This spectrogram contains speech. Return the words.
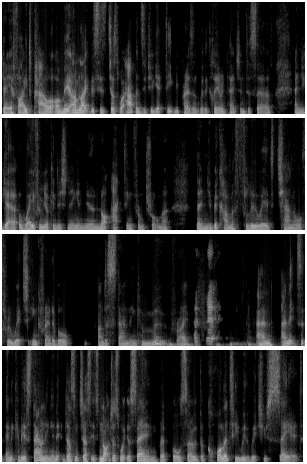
deified power on me. I'm like, this is just what happens if you get deeply present with a clear intention to serve and you get away from your conditioning and you're not acting from trauma, then you become a fluid channel through which incredible understanding can move, right? That's it. And and it's and it can be astounding. And it doesn't just, it's not just what you're saying, but also the quality with which you say it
